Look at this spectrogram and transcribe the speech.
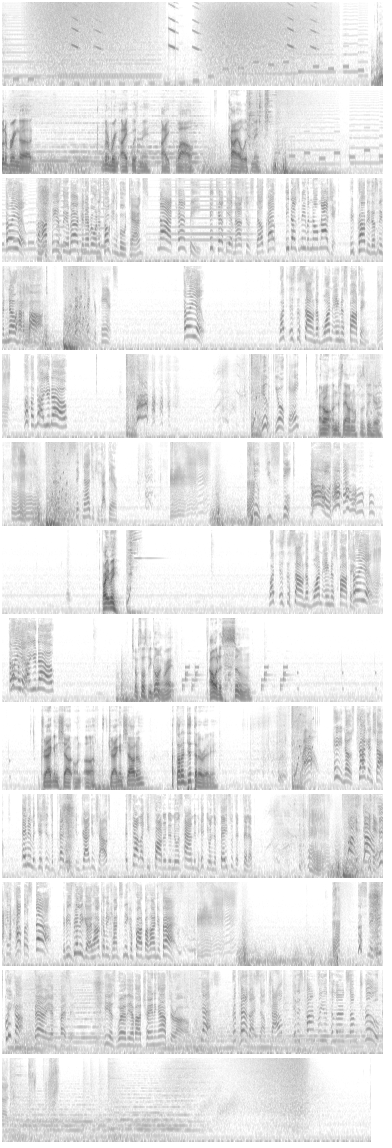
I'm gonna bring uh I'm gonna bring Ike with me. Ike, wow. Kyle with me. Who are you? Perhaps he is the American everyone is talking about, Terrence. Nah, it can't be. He can't be a master of spellcraft. He doesn't even know magic. He probably doesn't even know how to fart. Better check your pants. Who are you? What is the sound of one anus farting? now you know. Dude, you okay? I don't understand what I'm supposed to do here. That is some sick magic you got there. Dude, you stink. Fight me. What is the sound of one anus farting? Who are you? Who are now you? you know. So I'm supposed to be going, right? I would assume. Dragon shout on uh dragon shout him? I thought I did that already. Wow. He knows dragon shout. Any magician's apprentice can dragon shout. It's not like he farted into his hand and hit you in the face with it, Philip. My God, he can cup a spell. If he's really good, how come he can't sneak a fart behind your face? the sneaky squeaker. Very impressive. He is worthy of our training after all. Yes. Prepare thyself, child. It is time for you to learn some true magic.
